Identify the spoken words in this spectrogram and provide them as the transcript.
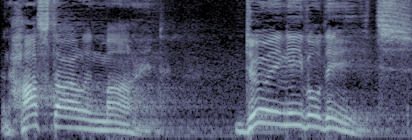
and hostile in mind, doing evil deeds,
